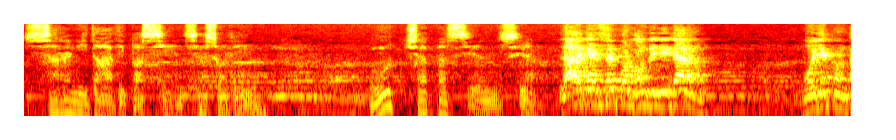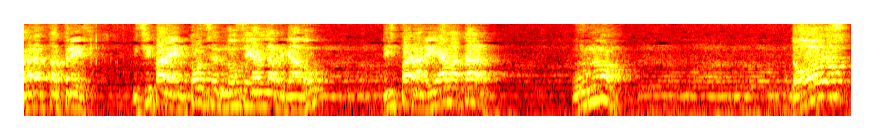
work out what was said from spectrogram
Serenidad y paciencia, Solín. Mucha paciencia. Lárguense por donde llegaron. Voy a contar hasta tres. Y si para entonces no se han largado, dispararé a matar. Uno. Dos.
